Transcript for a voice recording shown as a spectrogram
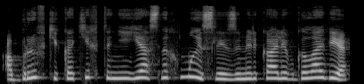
Обрывки каких-то неясных мыслей замелькали в голове.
